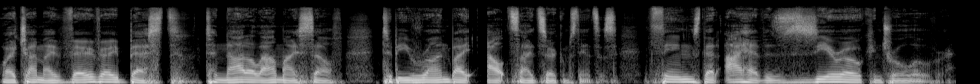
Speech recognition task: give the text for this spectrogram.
where I try my very, very best to not allow myself to be run by outside circumstances, things that I have zero control over.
